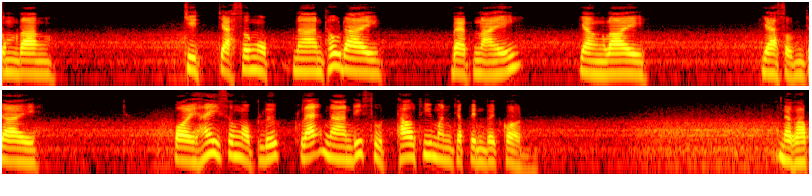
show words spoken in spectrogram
กำลัง จิตจะสงบนานเท่าใด แบบไหน อย่างไร อย่าสนใจ ปล่อยให้สงบลึกและนานที่สุดเท่าที่มันจะเป็นไปก่อนนะครับ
